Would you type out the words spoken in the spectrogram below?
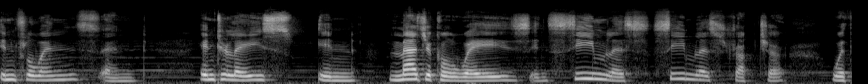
influence and interlace in magical ways, in seamless, seamless structure with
